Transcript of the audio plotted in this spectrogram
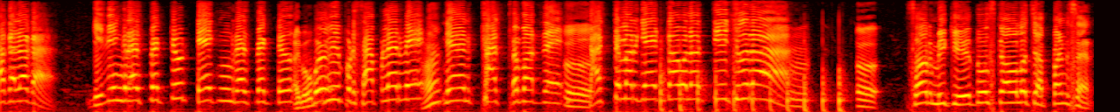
ఆగలాగా గివింగ్ రెస్పెక్ట్ రెస్పెక్ట్ ఇప్పుడు సప్లర్? నేను కస్టమర్. కస్టమర్ గేట్ కావాలో తీసుకురా. సార్ మీకు ఏ దోశ కావాలో చెప్పండి సార్.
